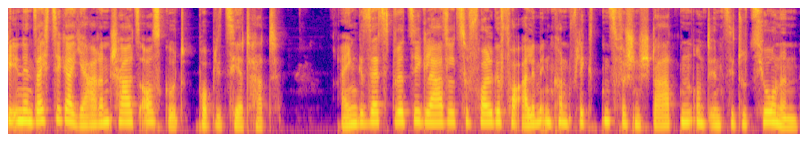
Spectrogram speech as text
die in den 60er Jahren Charles Osgood publiziert hat. Eingesetzt wird sie Glasel zufolge vor allem in Konflikten zwischen Staaten und Institutionen.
